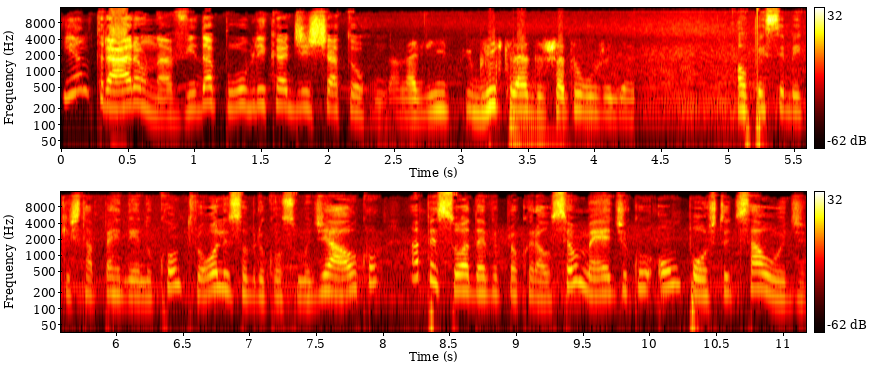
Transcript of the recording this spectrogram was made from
e entraram na vida pública de Châteauroux. Na vida pública de Châteauroux, je dirais. Ao perceber que está perdendo o controle sobre o consumo de álcool, a pessoa deve procurar o seu médico ou um posto de saúde.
